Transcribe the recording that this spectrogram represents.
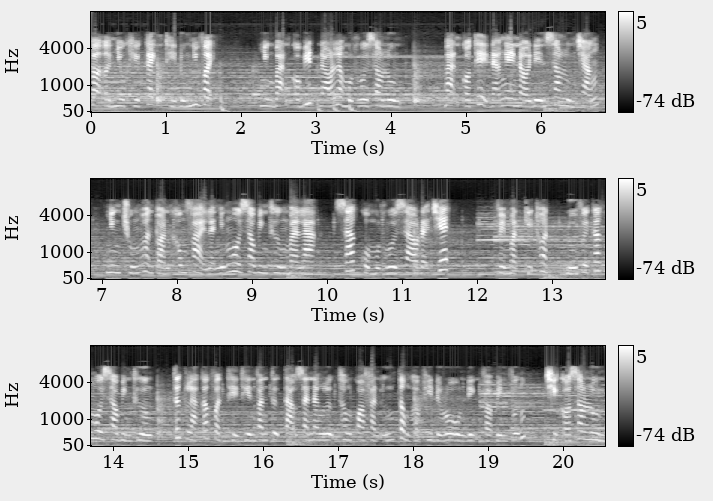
và ở nhiều khía cạnh thì đúng như vậy. Nhưng bạn có biết đó là một ngôi sao lùn? Bạn có thể đã nghe nói đến sao lùn trắng, nhưng chúng hoàn toàn không phải là những ngôi sao bình thường mà là xác của một ngôi sao đã chết. Về mặt kỹ thuật, đối với các ngôi sao bình thường, tức là các vật thể thiên văn tự tạo ra năng lượng thông qua phản ứng tổng hợp hydro ổn định và bền vững, chỉ có sao lùn,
